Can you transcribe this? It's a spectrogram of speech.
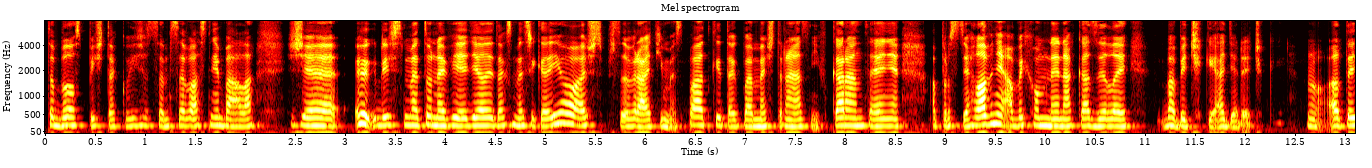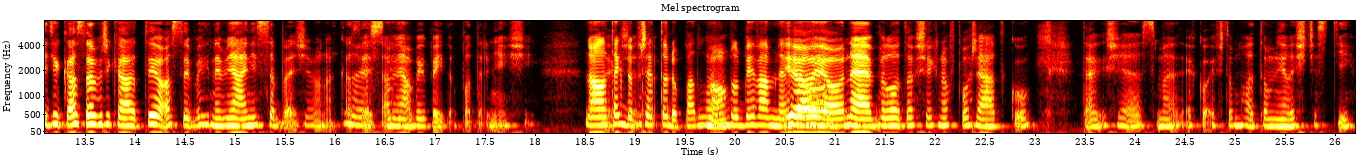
to bylo spíš takový, že jsem se vlastně bála, že když jsme to nevěděli, tak jsme říkali, jo, až se vrátíme zpátky, tak budeme 14 dní v karanténě a prostě hlavně, abychom nenakazili babičky a dědečky. No a teďka jsem říkala, ty jo, asi bych neměla ani sebe, že jo, nakazit no, a měla bych být opatrnější. No ale tak dobře tak. to dopadlo, no. blbě vám nebylo. Jo, jo, ne, bylo to všechno v pořádku, takže jsme jako i v tomhle to měli štěstí.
